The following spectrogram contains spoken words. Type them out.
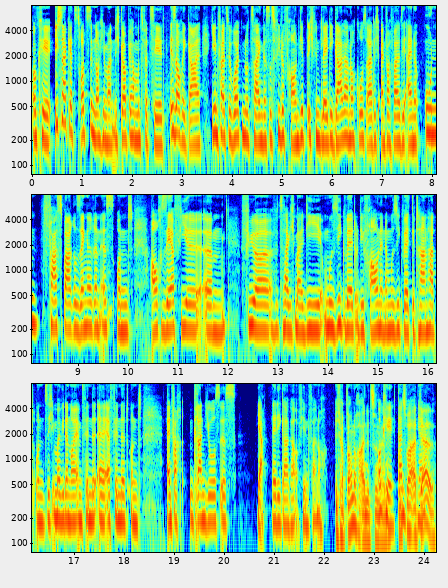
Okay, ich sag jetzt trotzdem noch jemanden. Ich glaube, wir haben uns verzählt. Ist auch egal. Jedenfalls, wir wollten nur zeigen, dass es viele Frauen gibt. Ich finde Lady Gaga noch großartig, einfach weil sie eine unfassbare Sängerin ist und auch sehr viel ähm, für, sage ich mal, die Musikwelt und die Frauen in der Musikwelt getan hat und sich immer wieder neu äh, erfindet und einfach grandios ist. Ja, Lady Gaga auf jeden Fall noch. Ich habe doch noch eine zu nennen. Okay, dann, und zwar Adele. Ja.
